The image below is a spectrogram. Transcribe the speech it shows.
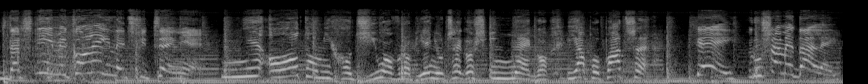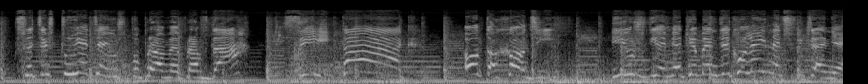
Zacznijmy kolejne ćwiczenie. Nie o to mi chodziło w robieniu czegoś innego. Ja popatrzę. Hej, ruszamy dalej. Przecież czujecie już poprawę, prawda? Si, tak! O to chodzi. I już wiem, jakie będzie kolejne ćwiczenie.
